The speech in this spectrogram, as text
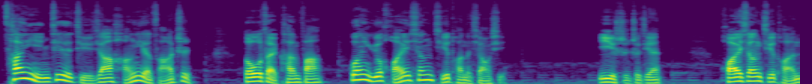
餐饮界几家行业杂志都在刊发关于怀香集团的消息，一时之间，怀香集团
